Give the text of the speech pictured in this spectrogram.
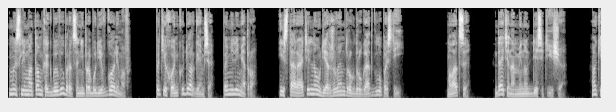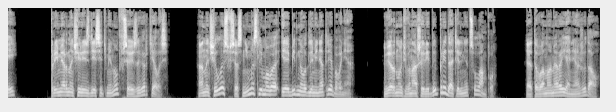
Мыслим о том, как бы выбраться, не пробудив големов. Потихоньку дергаемся, по миллиметру. И старательно удерживаем друг друга от глупостей. Молодцы. Дайте нам минут десять еще. Окей. Примерно через десять минут все и завертелось. А началось все с немыслимого и обидного для меня требования. Вернуть в наши ряды предательницу лампу. Этого номера я не ожидал.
